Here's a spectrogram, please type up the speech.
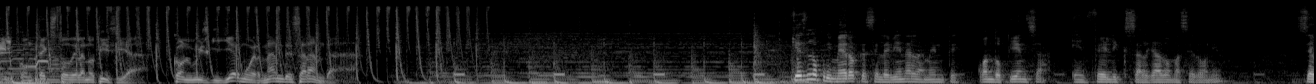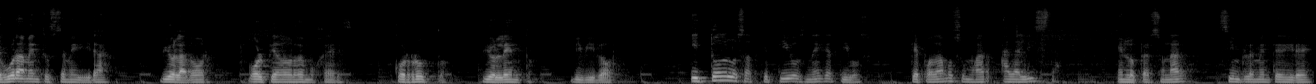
El contexto de la noticia con Luis Guillermo Hernández Aranda. ¿Qué es lo primero que se le viene a la mente cuando piensa en Félix Salgado Macedonio? Seguramente usted me dirá, violador, golpeador de mujeres, corrupto, violento, vividor y todos los adjetivos negativos que podamos sumar a la lista. En lo personal, simplemente diré,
